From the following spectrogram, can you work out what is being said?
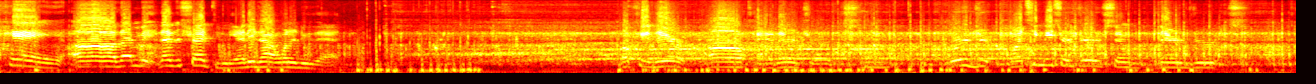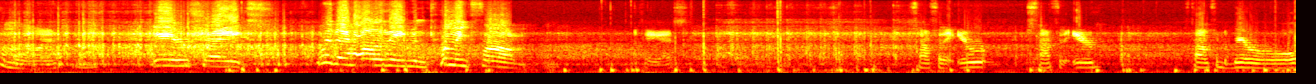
Okay, uh, that made, that distracted me. I did not want to do that. Okay, they're okay. They're jerks. They're jer My teammates are jerks and they're jerks. Come on. Air strikes. Where the hell are they even coming from? Okay, guys. It's time for the air. It's time for the air. It's time for the barrel roll.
